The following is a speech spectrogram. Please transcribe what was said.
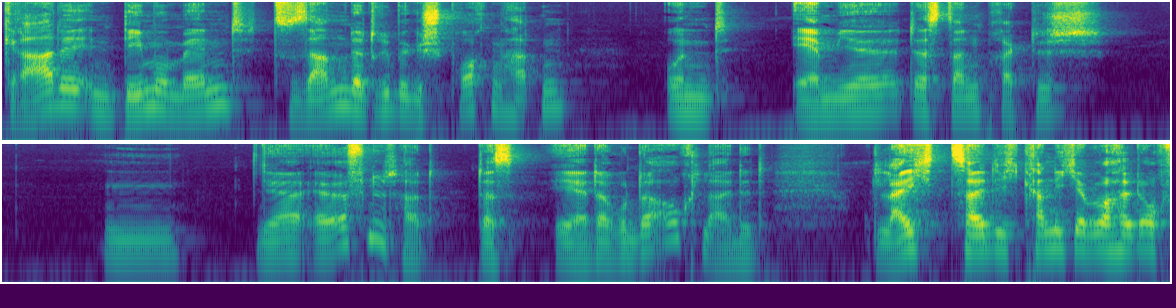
gerade in dem Moment zusammen darüber gesprochen hatten und er mir das dann praktisch mh, hm, ja, eröffnet hat, dass er darunter auch leidet. Gleichzeitig kann ich aber halt auch,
